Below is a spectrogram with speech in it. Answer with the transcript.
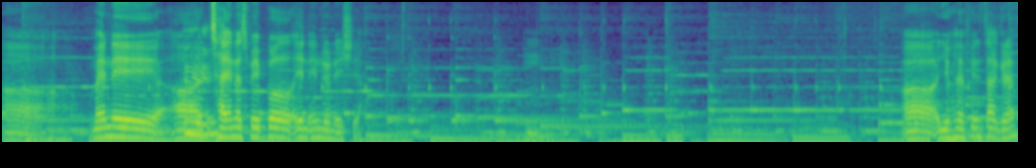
Uh, many uh, Mm. Chinese people in Indonesia. Mm. Uh, you have Instagram?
